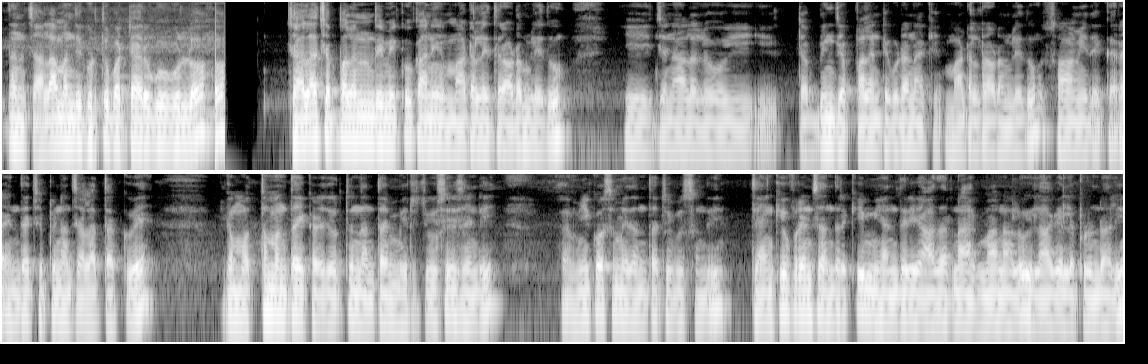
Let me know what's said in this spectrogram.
నన్ను చాలామంది గుర్తుపట్టారు గూగుల్లో. చాలా చెప్పాలనుంది మీకు కానీ మాటలు అయితే రావడం లేదు. ఈ జనాలలో ఈ డబ్బింగ్ చెప్పాలంటే కూడా నాకు మాటలు రావడం లేదు. స్వామి దగ్గర ఎంత చెప్పినా చాలా తక్కువే. ఇక మొత్తం అంతా ఇక్కడ జరుగుతుంది అంతా మీరు చూసేసండి మీకోసం ఇదంతా చూపిస్తుంది. థ్యాంక్ యూ ఫ్రెండ్స్ అందరికీ. మీ అందరి ఆదరణ అభిమానాలు ఇలాగే ఎల్లప్పుడు ఉండాలి.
